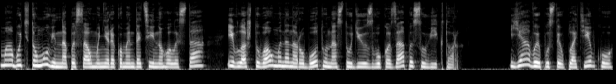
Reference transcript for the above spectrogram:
Мабуть, тому він написав мені рекомендаційного листа і влаштував мене на роботу на студію звукозапису Віктор. Я випустив платівку,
